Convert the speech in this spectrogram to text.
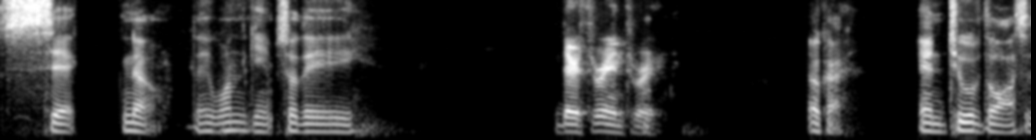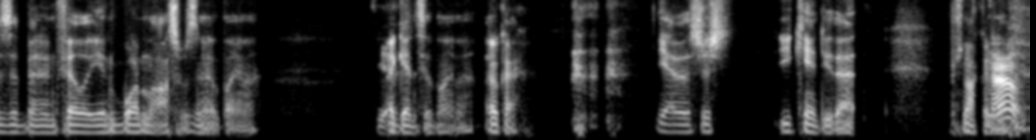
six. No, they won the game. So they they're three and three. okay, and two of the losses have been in Philly, and one loss was in Atlanta Yeah. against Atlanta. Okay, yeah, that's just you can't do that. It's not gonna. No,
